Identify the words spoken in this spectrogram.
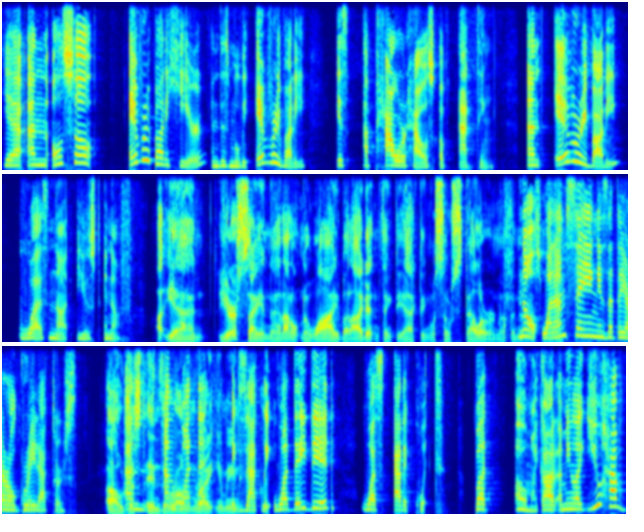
Yeah, and also everybody here in this movie, everybody is a powerhouse of acting. And everybody was not used enough. Uh, yeah, and you're saying that. I don't know why, but I didn't think the acting was so stellar or nothing. No, what. I'm saying is that they are all great actors. Oh, just in their own they- right, you mean? Exactly. What they did was adequate. But oh my god, I mean like you have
